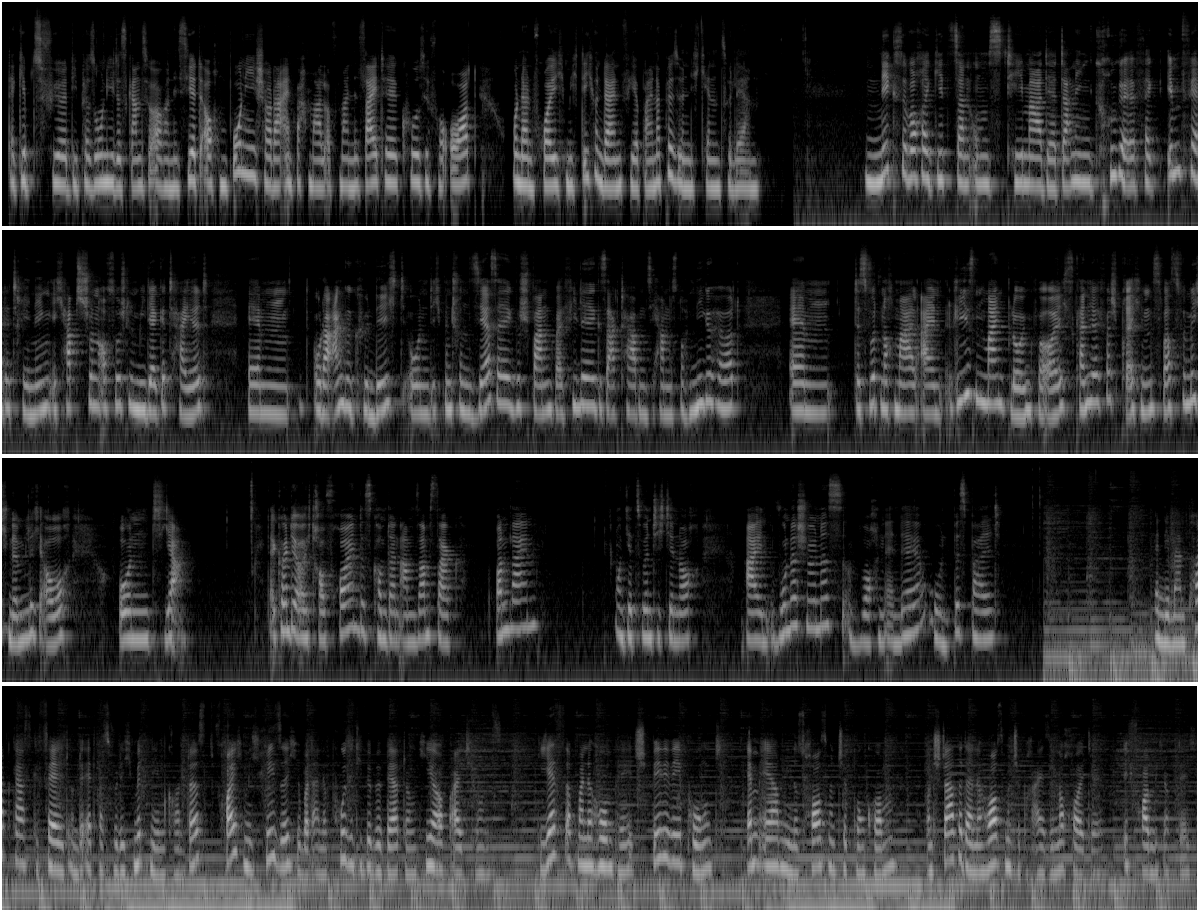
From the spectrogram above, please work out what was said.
Da gibt es für die Person, die das Ganze organisiert, auch einen Boni. Schau da einfach mal auf meine Seite, Kurse vor Ort. Und dann freue ich mich, dich und deinen Vierbeiner persönlich kennenzulernen. Nächste Woche geht es dann ums Thema der Dunning-Krüger-Effekt im Pferdetraining. Ich habe es schon auf Social Media geteilt ähm, oder angekündigt und ich bin schon sehr, sehr gespannt, weil viele gesagt haben, sie haben es noch nie gehört. Ähm, das wird nochmal ein riesen Mindblowing für euch, das kann ich euch versprechen. Das war es für mich nämlich auch. Und ja, da könnt ihr euch drauf freuen. Das kommt dann am Samstag online. Und jetzt wünsche ich dir noch ein wunderschönes Wochenende und bis bald. Wenn dir mein Podcast gefällt und du etwas für dich mitnehmen konntest, freue ich mich riesig über deine positive Bewertung hier auf iTunes. Geh jetzt auf meine Homepage www.mr-horsemanship.com und starte deine Horsemanship-Reise noch heute. Ich freue mich auf dich.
